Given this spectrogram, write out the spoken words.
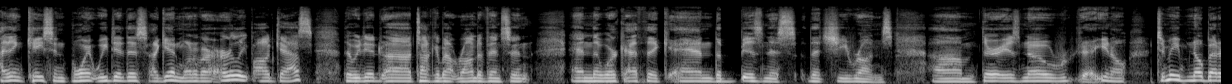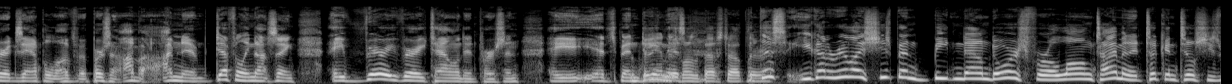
I think case in point, we did this again, one of our early podcasts that we did uh, talking about Rhonda Vincent and the work ethic and the business that she runs. Um, there is no, you know, to me, no better example of a person. I'm, I'm definitely not saying a very, very talented person. A, it's been doing band is this one of the best out there. But this, you got to realize she's been beating down doors for a long time, and it took until she's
